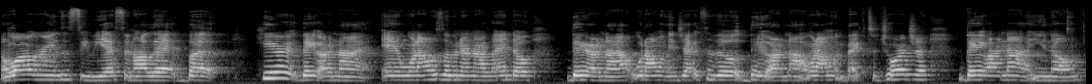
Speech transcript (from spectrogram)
and Walgreens and CVS and all that but here they are not. And when I was living in Orlando, they are not. When I went in Jacksonville, they are not. When I went back to Georgia, they are not, you know.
